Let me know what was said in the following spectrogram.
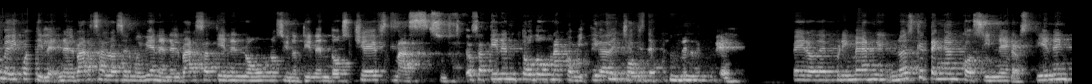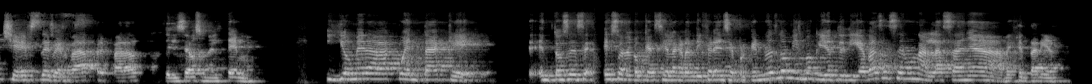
me dijo En el Barça lo hacen muy bien. En el Barça tienen no uno, sino tienen dos chefs más. o sea, tienen toda una comitiva de chefs de primer nivel. Pero de primer nivel. No es que tengan cocineros, tienen chefs de verdad preparados, utilizados en el tema. Y yo me daba cuenta que entonces, eso era lo que hacía la gran diferencia, porque no es lo mismo que yo te diga, vas a hacer una lasaña vegetariana.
